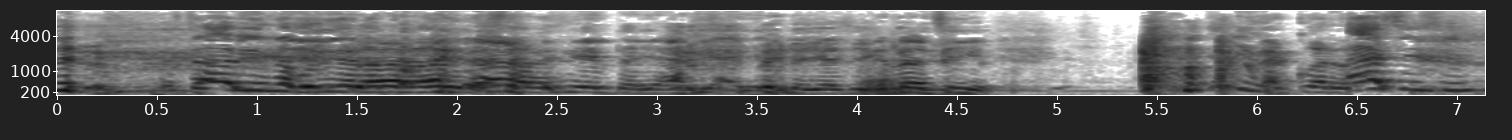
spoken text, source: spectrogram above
estaba bien aburrida la no, palabra, no, ¿sabes? es cierto, ya, ya, ya. Bueno, ya sigue. Perdón, sigue. Ya ni me acuerdo. Ah, sí, sí.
